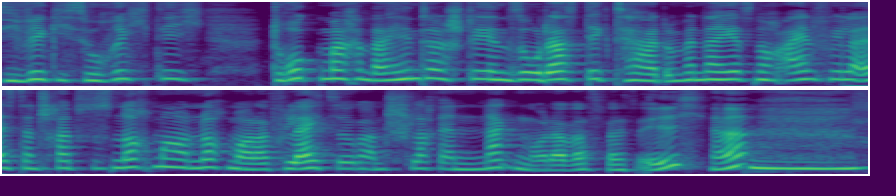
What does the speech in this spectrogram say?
die wirklich so richtig Druck machen, dahinter stehen, so das Diktat. Und wenn da jetzt noch ein Fehler ist, dann schreibst du es nochmal und nochmal oder vielleicht sogar einen Schlag in den Nacken oder was weiß ich. Ja? Mhm.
